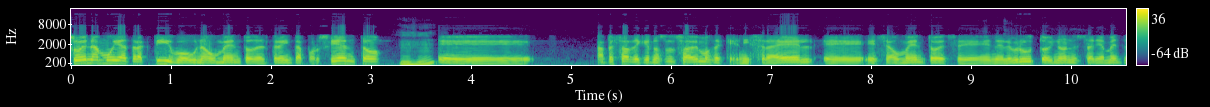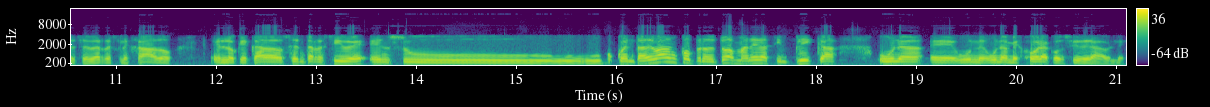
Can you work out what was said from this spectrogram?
suena muy atractivo un aumento del 30%, eh, a pesar de que nosotros sabemos de que en Israel eh, ese aumento es eh, en el bruto y no necesariamente se ve reflejado en lo que cada docente recibe en su cuenta de banco, pero de todas maneras implica una, eh, una, mejora considerable.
